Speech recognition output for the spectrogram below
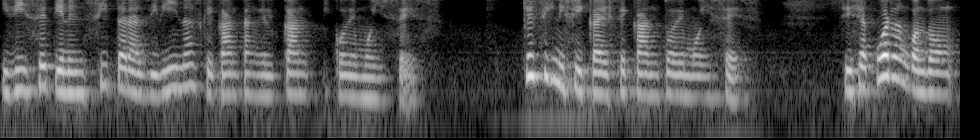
Y dice, tienen cítaras divinas que cantan el cántico de Moisés. ¿Qué significa este canto de Moisés? Si se acuerdan cuando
